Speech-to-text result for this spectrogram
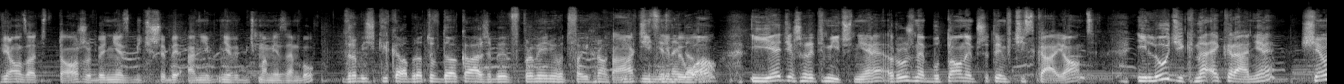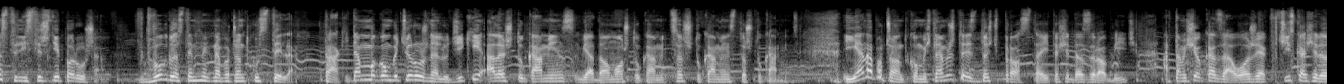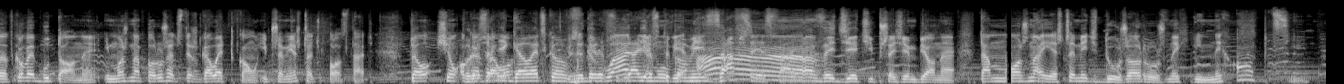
to, żeby nie zbić szyby, ani nie wybić mamie zębów. Zrobić kilka obrotów dookoła, żeby w promieniu twoich rąk Tak, nikt ci nic nie, nie było. I jedziesz rytmicznie, różne butony przy tym wciskając i ludzik na ekranie się stylistycznie porusza. W dwóch dostępnych na początku stylach. Tak, i tam mogą być różne ludziki, ale sztukamięs, wiadomo, sztukamięs, co sztukamięs, to sztukamięs. I ja na początku myślałem, że to jest dość proste i to się da zrobić, a tam się okazało, że jak wciska się dodatkowe butony i można poruszać też gałeczką i przemieszczać postać, to się Poruszanie okazało, gałeczką w że grę w dokładnie sztuką mówię, a, zawsze jest fajne. wy dzieci przeziębione. Tam można jeszcze mieć dużo różnych innych opcji.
